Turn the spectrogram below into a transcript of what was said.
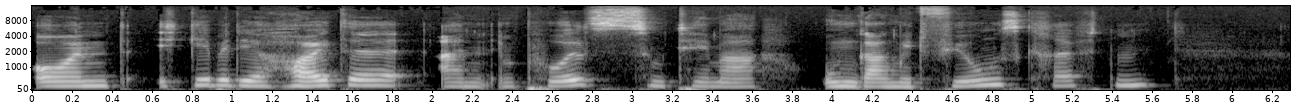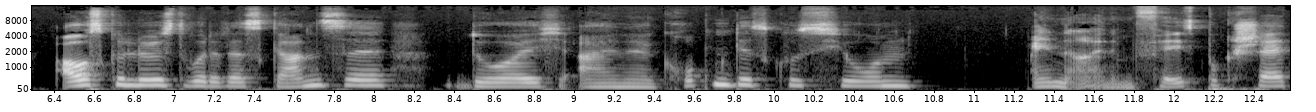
Und ich gebe dir heute einen Impuls zum Thema Umgang mit Führungskräften Ausgelöst wurde das Ganze durch eine Gruppendiskussion in einem Facebook-Chat,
